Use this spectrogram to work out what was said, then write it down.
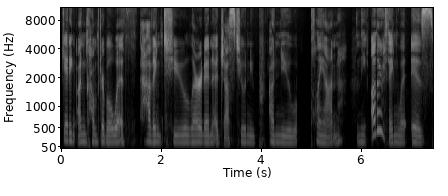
getting uncomfortable with having to learn and adjust to a new a new plan. And the other thing is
